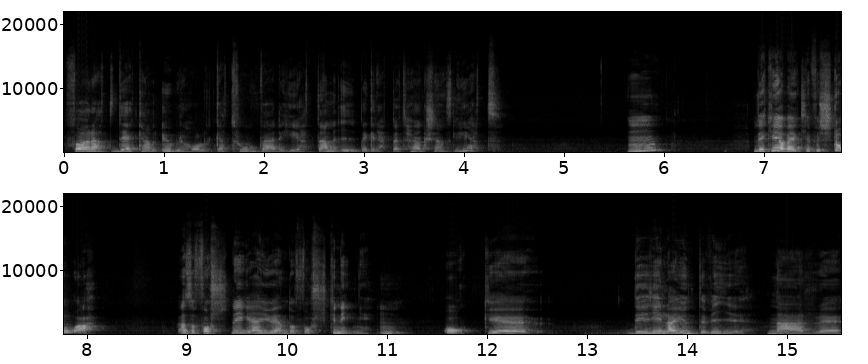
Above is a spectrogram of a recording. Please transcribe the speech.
För att det kan urholka trovärdigheten i begreppet högkänslighet. Det kan jag verkligen förstå. Alltså forskning är ju ändå forskning. Och eh, det gillar ju inte vi när eh,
